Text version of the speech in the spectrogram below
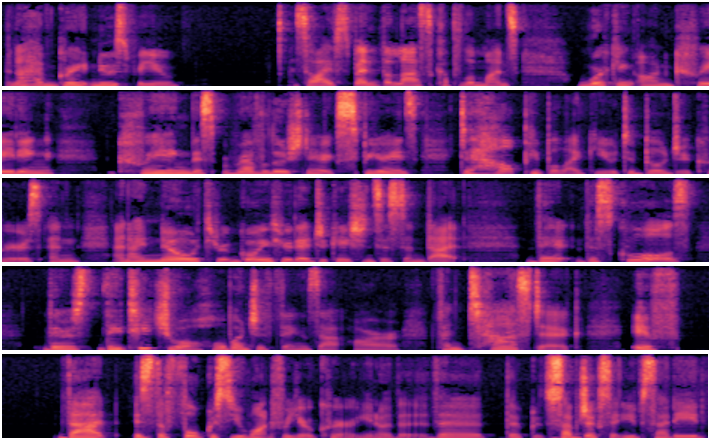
then I have great news for you. So I've spent the last couple of months working on creating creating this revolutionary experience to help people like you to build your careers. And and I know through going through the education system that the the schools there's they teach you a whole bunch of things that are fantastic if that is the focus you want for your career. You know the the the subjects that you've studied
